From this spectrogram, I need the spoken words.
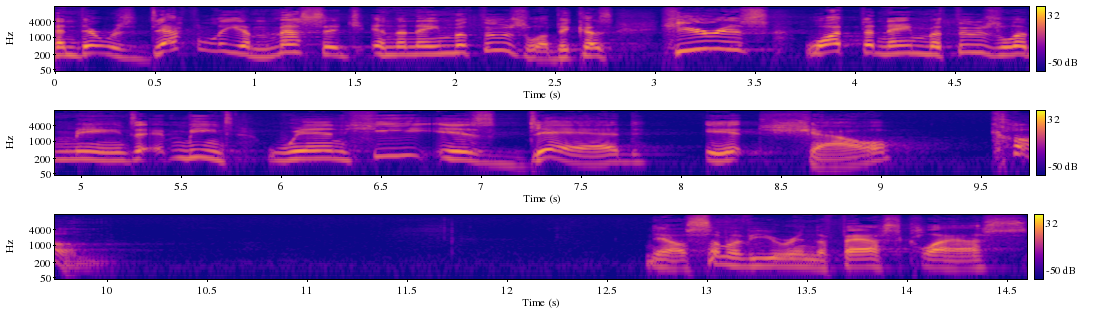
and there was definitely a message in the name Methuselah, because here is what the name Methuselah means it means, when he is dead, it shall come. Now, some of you are in the fast class,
